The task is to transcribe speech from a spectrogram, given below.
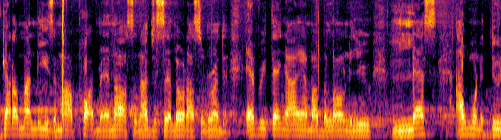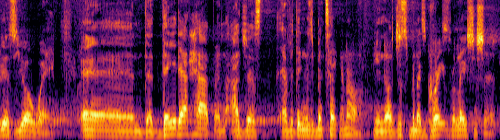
got on my knees in my apartment in Austin, I just said, Lord, I surrender. Everything I am, I belong to you. Less, I want to do this your way. And the day that happened, I just, everything has been taken off. You know, just been a great relationship.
